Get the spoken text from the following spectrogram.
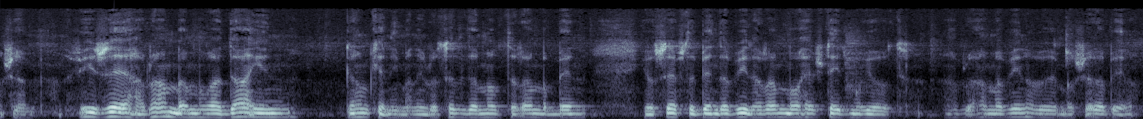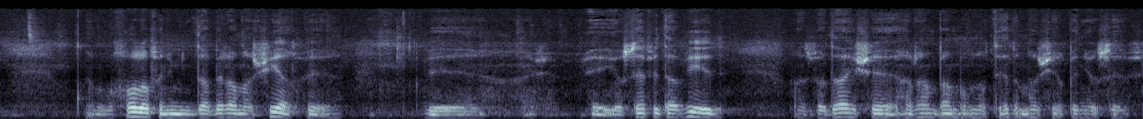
עכשיו, לפי זה הרמב"ם הוא עדיין, גם כן, אם אני רוצה לדמות את הרמב"ם בין יוסף לבין דוד, הרמב"ם אוהב שתי דמויות, אברהם אבינו ומשה רבינו. אבל בכל אופן, אם נדבר על משיח ו... ו... ויוסף ודוד, אז ודאי שהרמב"ם הוא נוטה למשיח בן יוסף.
